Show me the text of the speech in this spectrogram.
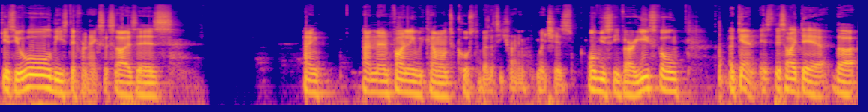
gives you all these different exercises and and then finally, we come on to core stability training, which is obviously very useful. Again, it's this idea that,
